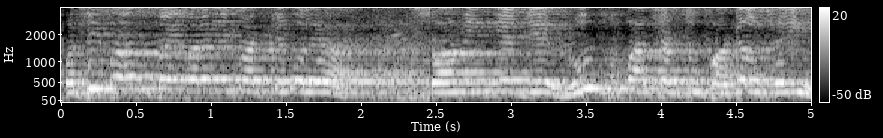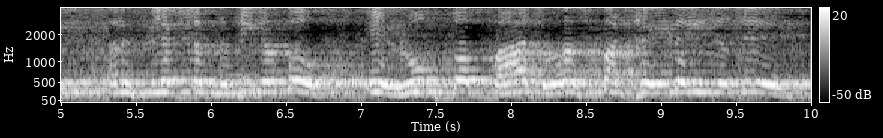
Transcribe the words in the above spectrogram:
પછી મહાન સ્વામી મહારાજ એક વાક્ય બોલ્યા સ્વામી કે જે રૂપ પાછળ તું પાગલ થઈ અને સિલેક્શન નથી કરતો, એ રૂપ તો પાંચ વર્ષમાં ઠેડાઈ જશે.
